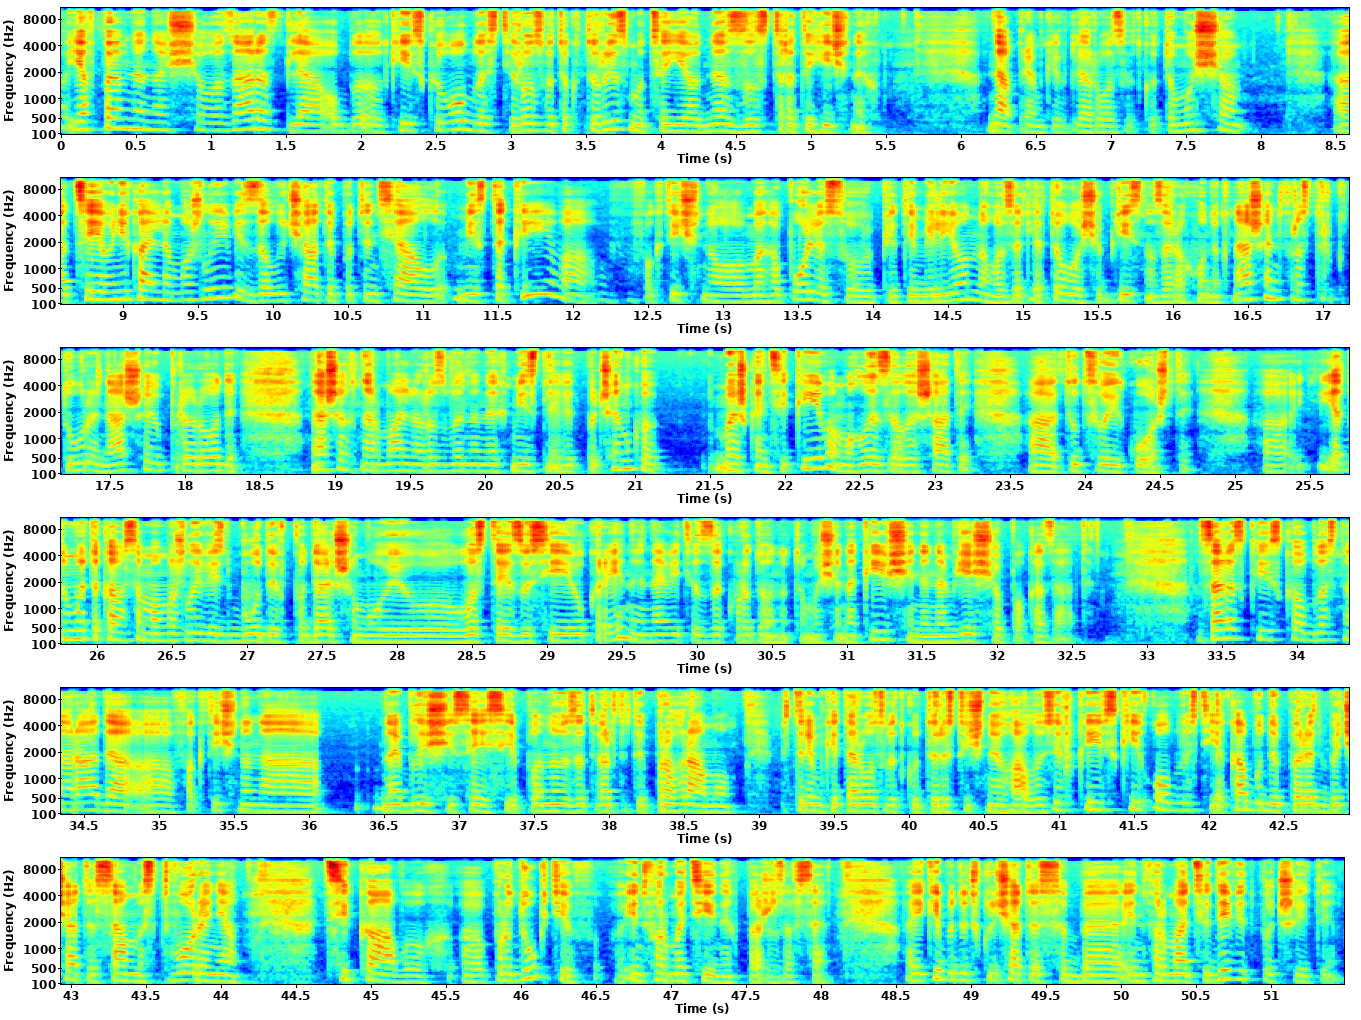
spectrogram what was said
я впевнена, що зараз для Київської області розвиток туризму це є одне з стратегічних напрямків для розвитку, тому що е, це є унікальна можливість залучати потенціал міста Києва, фактично мегаполісу п'ятимільйонного, для того, щоб дійсно за рахунок нашої інфраструктури, нашої природи, наших нормально розвинених місць для відпочинку. Мешканці Києва могли залишати тут свої кошти. Я думаю, така сама можливість буде в подальшому і гостей з усієї України, навіть із-за кордону, тому що на Київщині нам є що показати. Зараз Київська обласна рада фактично на найближчій сесії планує затвердити програму підтримки та розвитку туристичної галузі в Київській області, яка буде передбачати саме створення цікавих е, продуктів, інформаційних, перш за все, які будуть включати в себе інформацію, де відпочити,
